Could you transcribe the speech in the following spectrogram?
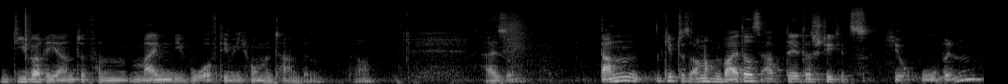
die Variante von meinem Niveau, auf dem ich momentan bin. Ja. Also, dann gibt es auch noch ein weiteres Update, das steht jetzt hier oben.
